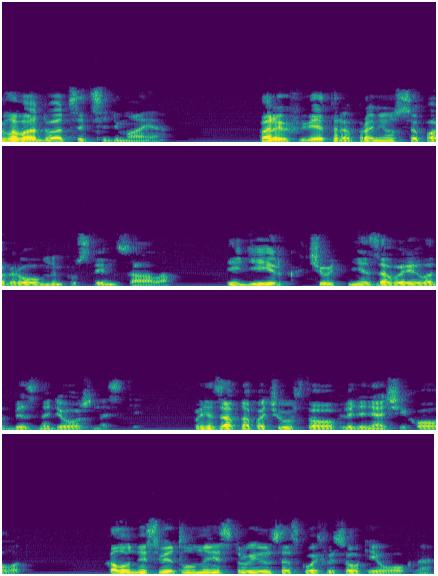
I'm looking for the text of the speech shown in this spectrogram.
Глава двадцать седьмая. Порыв ветра пронесся по огромным пустым залам, и Дирк чуть не завыл от безнадежности, внезапно почувствовав леденящий холод. Холодный свет луны струился сквозь высокие окна.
